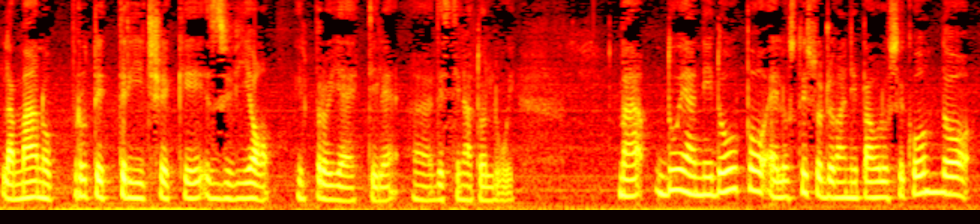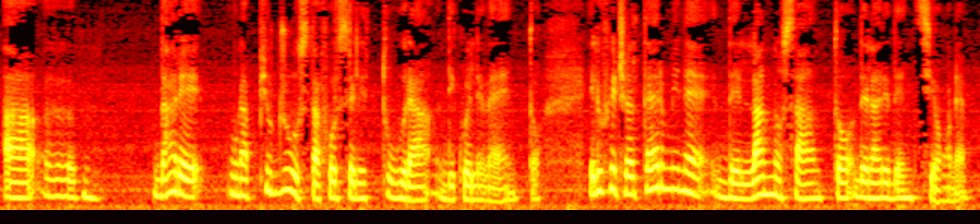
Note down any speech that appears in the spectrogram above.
la mano protettrice che sviò il proiettile eh, destinato a lui. Ma due anni dopo è lo stesso Giovanni Paolo II a eh, dare una più giusta forse lettura di quell'evento e lo fece al termine dell'anno santo della redenzione.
